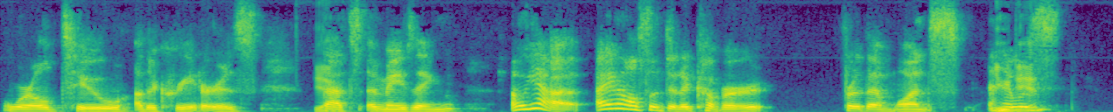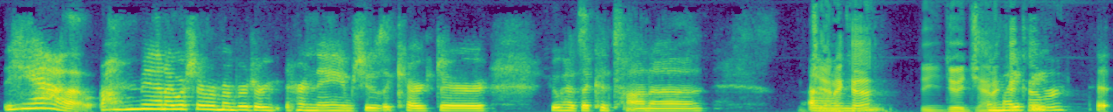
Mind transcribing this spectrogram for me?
world to other creators. Yeah. That's amazing. Oh yeah. I also did a cover for them once. And You it did? was yeah. Oh man i wish i remembered her her name. She was a character who has a katana. Jennika? Um, did you do a jennika be- cover it,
